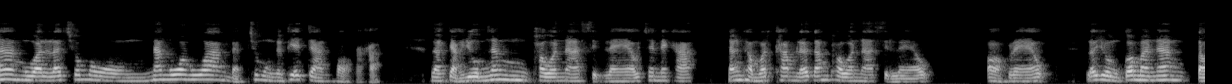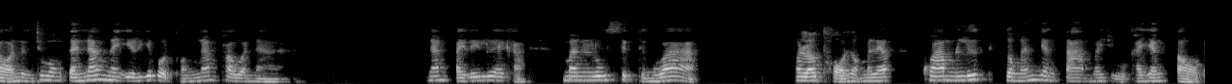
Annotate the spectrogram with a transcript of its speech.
นั่งวันละชั่วโมง นั่งว่างๆแบบชั่วโมงนึงที่อาจารย์บอกอะค่ะ หลังจากโยมนั่งภาวนาเสร็จแล้วใช่ไหมคะนั่งทำวัดค่ำแล้วนั่งภาวนาเสร็จแล้ว ออกแล้ว แล้วโยมก็มานั่งต่อหนึ่งชั่วโมง แต่นั่งในอิริยาบถของนั่งภาวนา นั่งไปเรื่อยๆค่ะ มันรู้สึกถึงว่า พอเราถอนออกมาแล้ว ความลึกตรงนั้นยังตามมาอยู่ค่ะ ยังต่อไป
